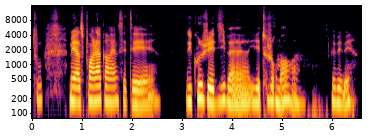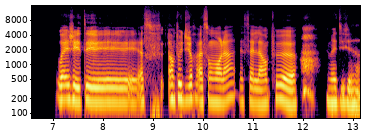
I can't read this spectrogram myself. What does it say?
tout. Mais à ce point-là, quand même, c'était du coup, je lui ai dit, bah, il est toujours mort, euh, le bébé. Ouais, j'ai été un peu dure à ce moment-là. Ça l'a un peu. Euh... elle m'a dit, euh,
